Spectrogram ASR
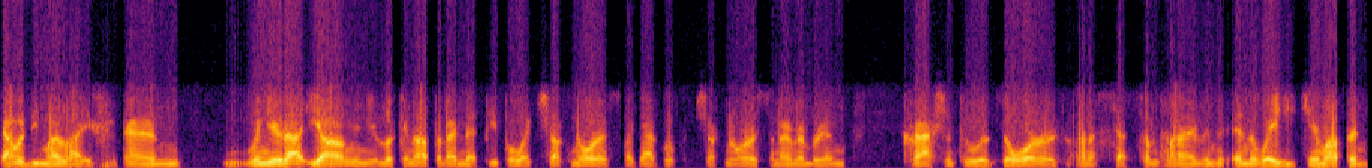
That would be my life, and when you're that young and you're looking up, and I met people like Chuck Norris, my dad worked with Chuck Norris, and I remember him crashing through a door on a set sometime, and, and the way he came up and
